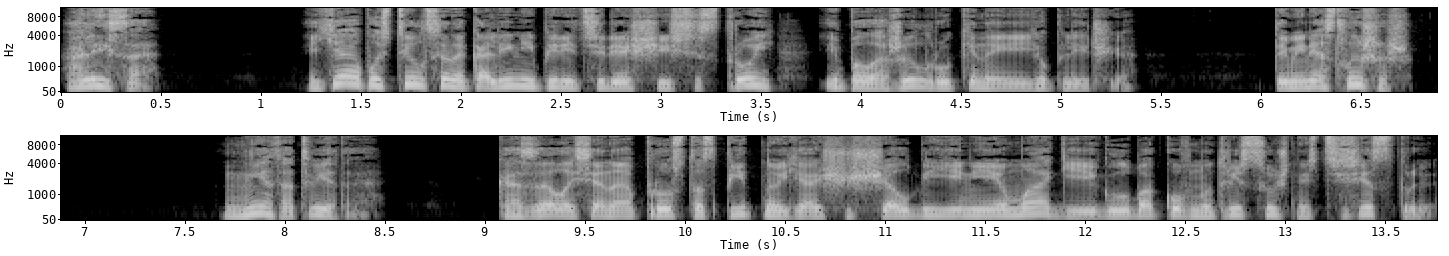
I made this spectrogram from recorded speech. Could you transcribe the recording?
«Алиса!» Я опустился на колени перед сидящей сестрой и положил руки на ее плечи. «Ты меня слышишь?» Нет ответа. Казалось, она просто спит, но я ощущал биение магии глубоко внутри сущности сестры.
